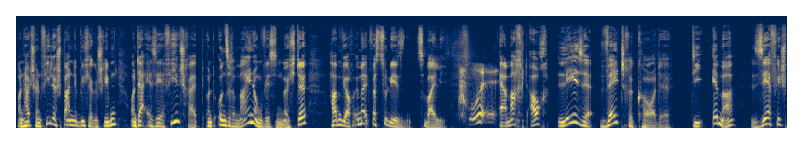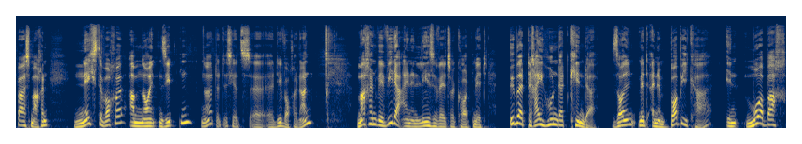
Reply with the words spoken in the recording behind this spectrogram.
und hat schon viele spannende Bücher geschrieben. Und da er sehr viel schreibt und unsere Meinung wissen möchte, haben wir auch immer etwas zu lesen. Smiley. Cool. Er macht auch Lese-Weltrekorde, die immer sehr viel Spaß machen. Nächste Woche am 9.7., ne, das ist jetzt äh, die Woche dann, machen wir wieder einen Leseweltrekord mit. Über 300 Kinder sollen mit einem Bobbycar in Moorbach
